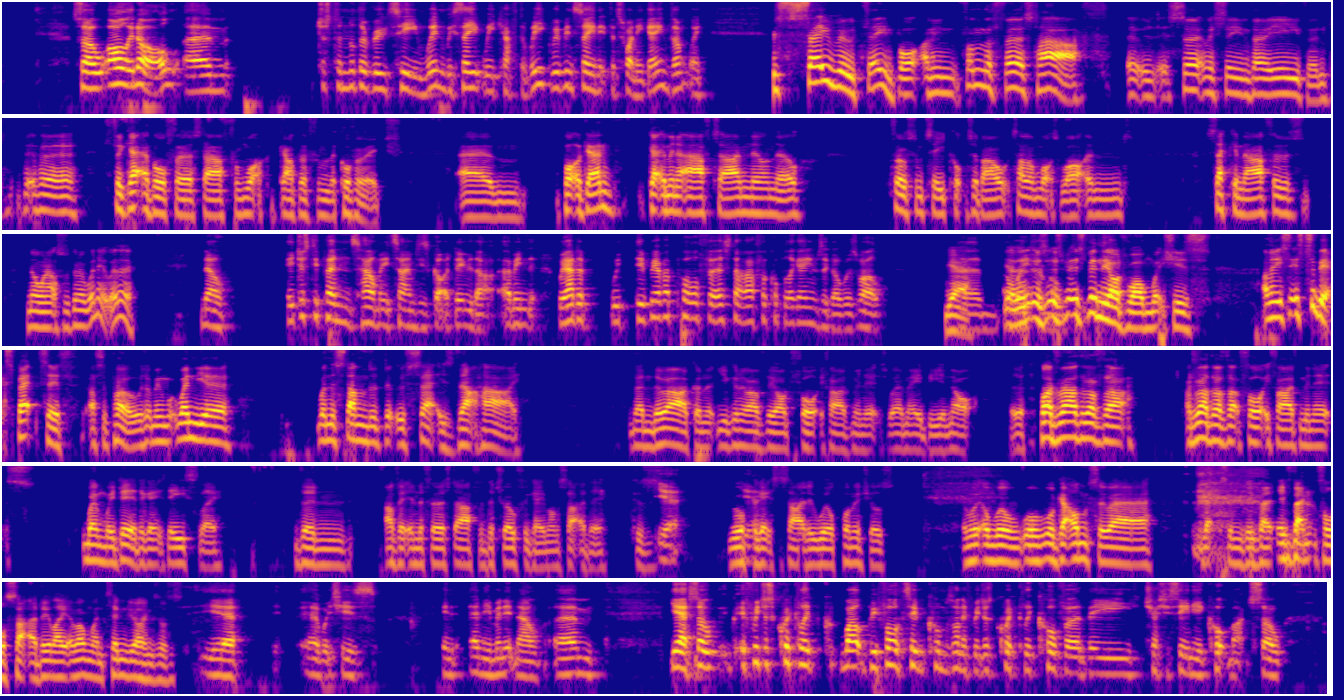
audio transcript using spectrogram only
So all in all, um, just another routine win. We say it week after week. We've been saying it for twenty games, haven't we? We say routine, but I mean, from the first half, it was it certainly seemed very even. A bit of a forgettable first half from what I could gather from the coverage. Um, but again, get him in at half time, nil nil. Throw some teacups about, tell them what's what, and second half there was no one else was going to win it, were they? No, it just depends how many times he's got to do that. I mean, we had a we did we have a poor first half a couple of games ago as well. Yeah, Um, yeah. It's, it's been the odd one, which is, I mean, it's, it's to be expected, I suppose. I mean, when you when the standard that we've set is that high, then there are gonna you're gonna have the odd forty five minutes where maybe you're not. Uh, but I'd rather have that. I'd rather have that forty five minutes when we did against Eastleigh than have it in the first half of the trophy game on Saturday because Yeah, we're up yeah. against a side who will punish us, and, we, and we'll, we'll we'll get on to uh, Wrexham's event, eventful Saturday later on when Tim joins us. yeah, uh, which is in any minute now. Um, Yeah, so if we just quickly, well, before Tim comes on, if we just quickly cover the Cheshire Senior Cup match. So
